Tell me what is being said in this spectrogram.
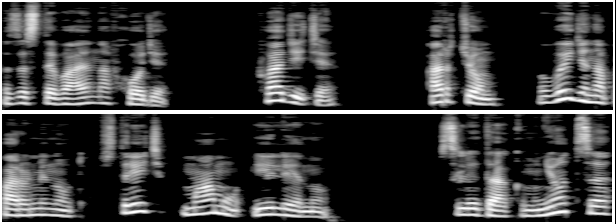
застывая на входе. «Входите». «Артем, Выйди на пару минут, встреть маму и Лену. Следак мнется,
